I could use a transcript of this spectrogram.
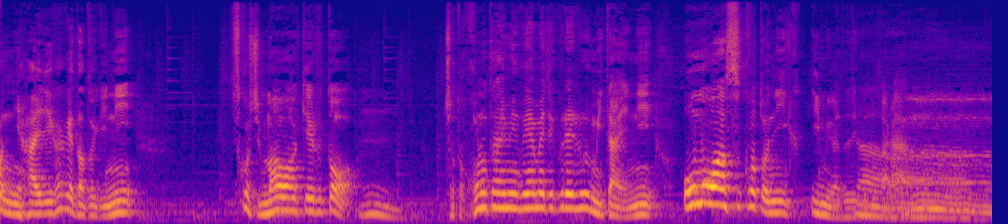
ーンに入りかけた時に少し間を空けるとうん。ちょっとこのタイミングやめてくれるみたいに思わすことに意味が出てくるから。うん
